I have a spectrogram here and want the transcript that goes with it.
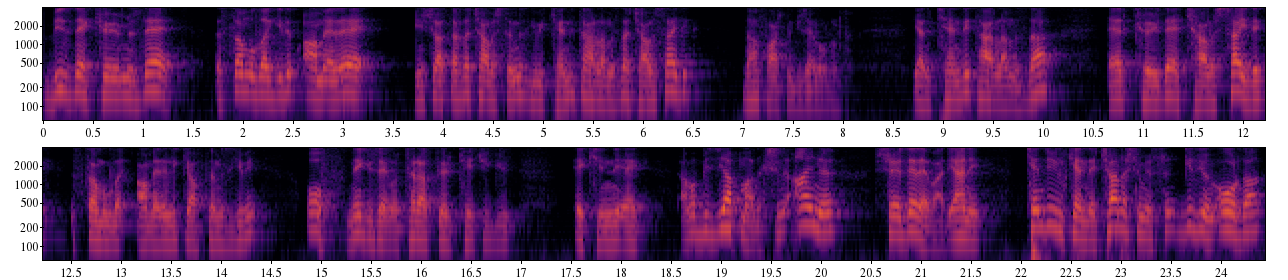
biz de köyümüzde İstanbul'da gidip amele inşaatlarda çalıştığımız gibi kendi tarlamızda çalışsaydık daha farklı güzel olurdu. Yani kendi tarlamızda eğer köyde çalışsaydık İstanbul'da amelelik yaptığımız gibi of ne güzel o traktör, keçi, ekinli ek. Ama biz yapmadık. Şimdi aynı şeyde de var. Yani Kendi ülkende çalışmıyorsun. Gidiyorsun orada.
